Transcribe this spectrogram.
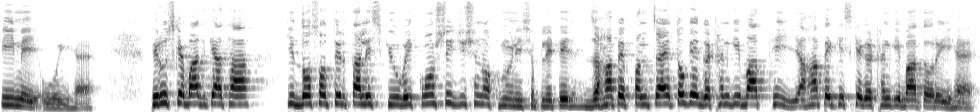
पी में हुई है। फिर उसके बाद क्या था? कि दो सौ तिरतालीस क्यू भाई कॉन्स्टिट्यूशन ऑफ़ म्यूनिसिपलिटीज जहाँ पे पंचायतों के गठन की बात थी, यहाँ पे किसके गठन की बात हो रही है?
